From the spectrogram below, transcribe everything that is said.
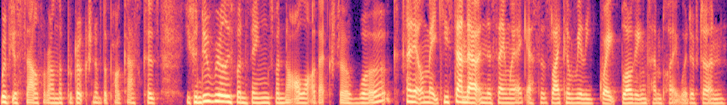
with yourself around the production of the podcast because you can do really fun things for not a lot of extra work. And it will make you stand out in the same way, I guess, as like a really great blogging template would have done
